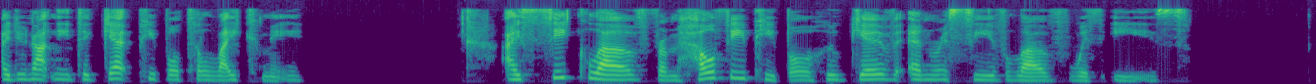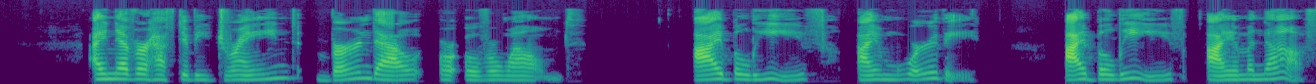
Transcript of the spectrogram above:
I do not need to get people to like me. I seek love from healthy people who give and receive love with ease. I never have to be drained, burned out, or overwhelmed. I believe I'm worthy. I believe I am enough.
